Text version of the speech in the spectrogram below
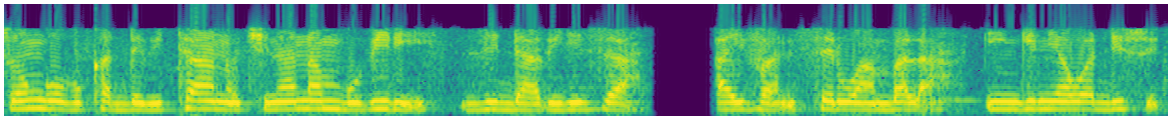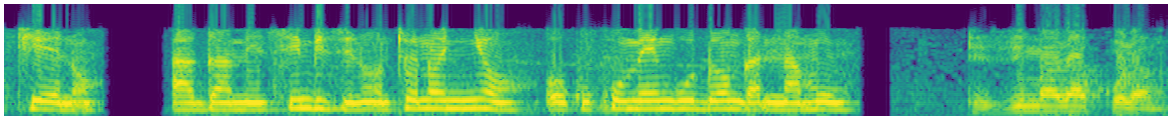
so nga obukadde bitaano kinaana mu bubiri ziddaabiriza. Ivan serwambala inginiya wa disitulikiti eno agamba ensimbi zino ntono nnyo okukuuma enguudo nga nnamu. Tezimala kukola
